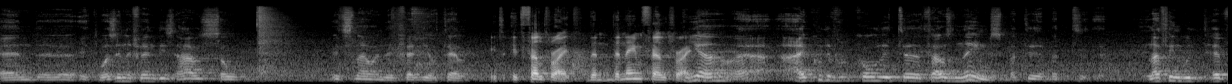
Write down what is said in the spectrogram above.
and uh, it was in Effendi's house, so it's now in the Efendi Hotel. It, it felt right. The, the name felt right. Yeah, I, I could have called it a thousand names, but uh, but uh, nothing would have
